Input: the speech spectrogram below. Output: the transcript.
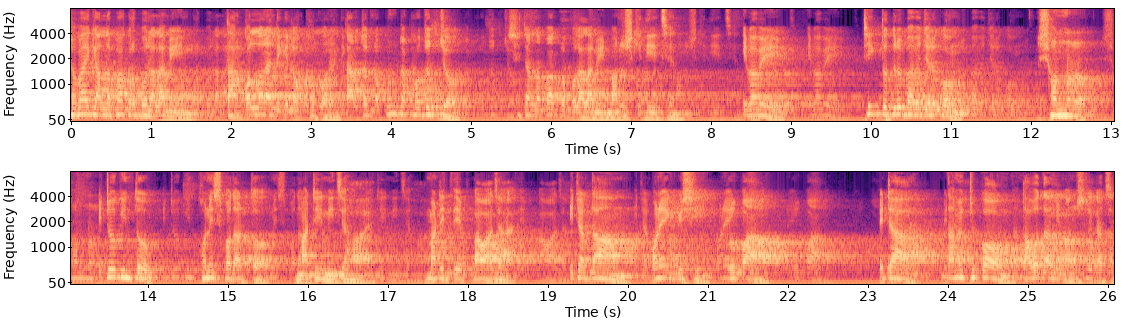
সবাইকে আল্লাহ পাক রব্বুল আলমিন তার কল্যাণের দিকে লক্ষ্য করে, তার জন্য কোনটা প্রযোজ্য, সেটা আল্লাহ পাক রব্বুল আলমিন মানুষকে দিয়েছেন। এভাবে এভাবে, ঠিক তদ্রুপভাবে যেরকম স্বর্ণ স্বর্ণ, এটাও কিন্তু খনিজ পদার্থ মাটির নিচে হয়, মাটিতে পাওয়া যায়। এটার দাম অনেক বেশি, রূপা এটা দাম একটু কম, তাও দামি মানুষের কাছে।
